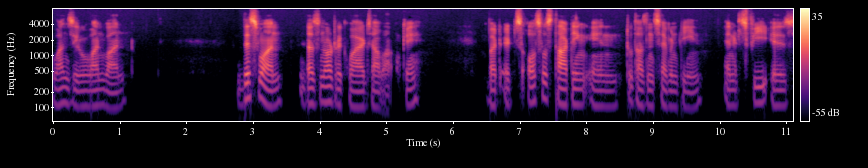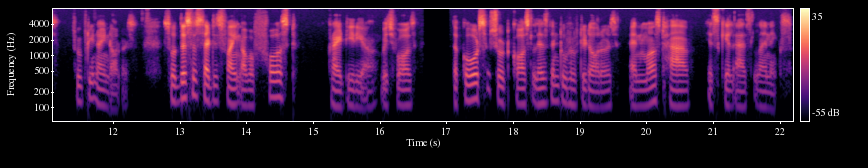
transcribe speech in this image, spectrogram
1011. This one does not require Java, okay? But it's also starting in 2017 and its fee is $59. So this is satisfying our first criteria which was the course should cost less than $250 and must have a skill as Linux.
